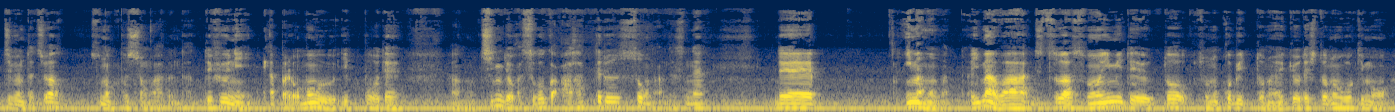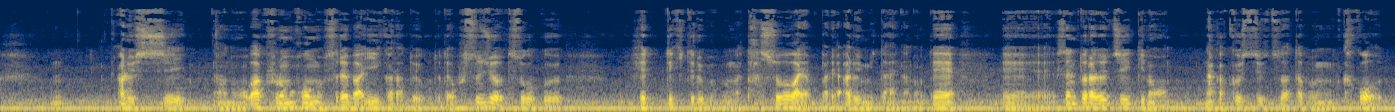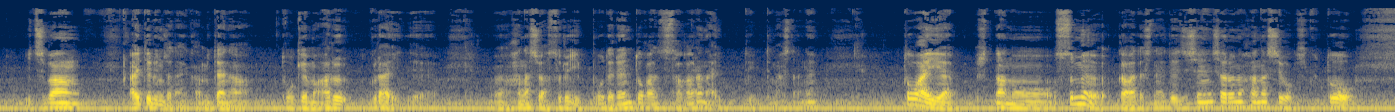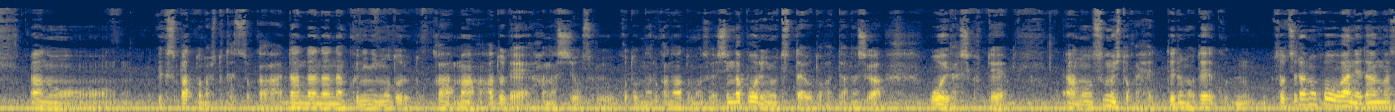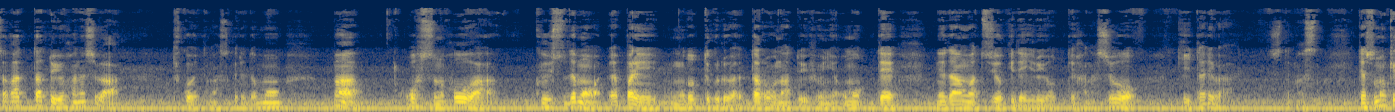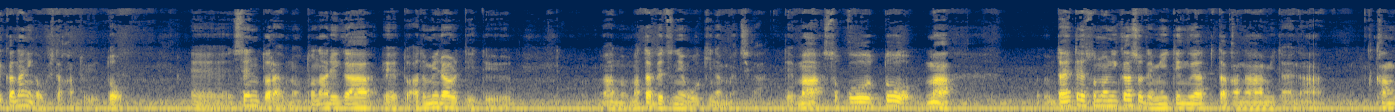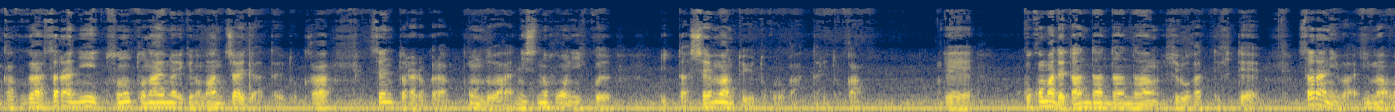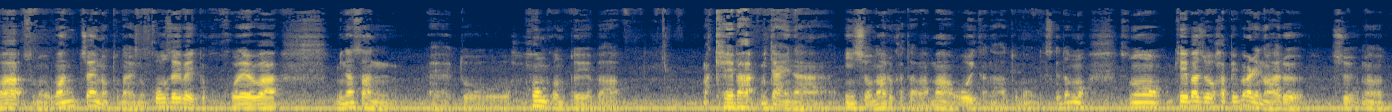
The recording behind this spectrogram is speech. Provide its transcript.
自分たちはそのポジションがあるんだっていうふうにやっぱり思う一方であの賃料がすごく上がってるそうなんですね。で今も今は実はその意味で言うとその COVID の影響で人の動きもあるしあのワークフロムホームすればいいからということでオフィス需要ってすごく減ってきてる部分が多少はやっぱりあるみたいなので、えー、セントラル地域のなんか空室率は多分過去一番空いてるんじゃないかみたいな統計もあるぐらいで話はする一方でレントが下がらないって言ってましたね。とはいえあの住む側ですね。レジェンシャルの話を聞くとあのエクスパットの人たちとかだんだんだんだん国に戻るとかまあ後で話をすることになるかなと思うんですけどシンガポールに移ったよとかって話が多いらしくてあの住む人が減ってるのでそちらの方が値段が下がったという話は聞こえてますけれどもまあオフィスの方は空室でもやっぱり戻ってくるだろうなというふうに思って値段は強気でいるよっていう話を聞いたりはしてます。でその結果何が起きたかというと、えー、セントラルの隣が、えーと、アドミラルティというあのまた別に大きな町があってまあそことまあ大体その2か所でミーティングやってたかなみたいな感覚がさらにその隣の駅のワンチャイであったりとかセントラルから今度は西の方に1個行ったシェンワンというところがあったりとか。でここまでだんだんだんだん広がってきてさらには今はそのワンチャイの隣のコーゼーベイとこれは皆さん、えーと、香港といえば、まあ、競馬みたいな印象のある方はまあ多いかなと思うんですけどもその競馬場ハッピーバリーのある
